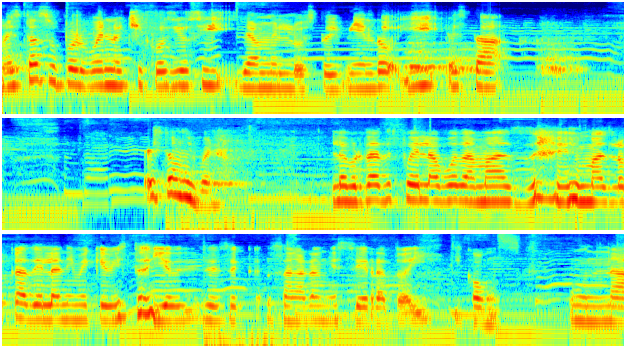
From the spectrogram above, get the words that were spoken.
Está súper bueno, chicos. Yo sí ya me lo estoy viendo y está. Está muy bueno. La verdad fue la boda más, más loca del anime que he visto yo. Se sangraron ese rato ahí y con una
